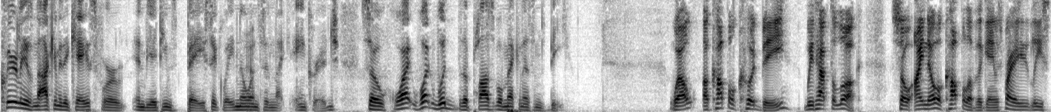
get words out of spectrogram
clearly is not going to be the case for NBA teams. Basically, no one's in like Anchorage. So what what would the plausible mechanisms be? Well, a couple could be. We'd have to look. So I know a couple of the games, probably at least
